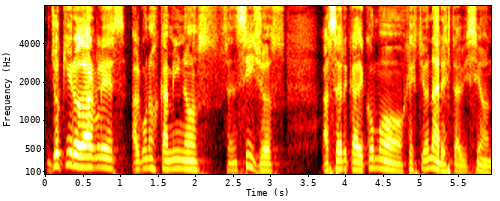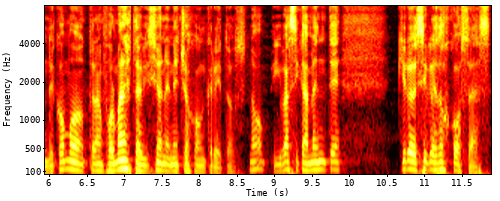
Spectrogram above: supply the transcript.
yo quiero darles algunos caminos sencillos acerca de cómo gestionar esta visión, de cómo transformar esta visión en hechos concretos. ¿no? Y básicamente quiero decirles dos cosas.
